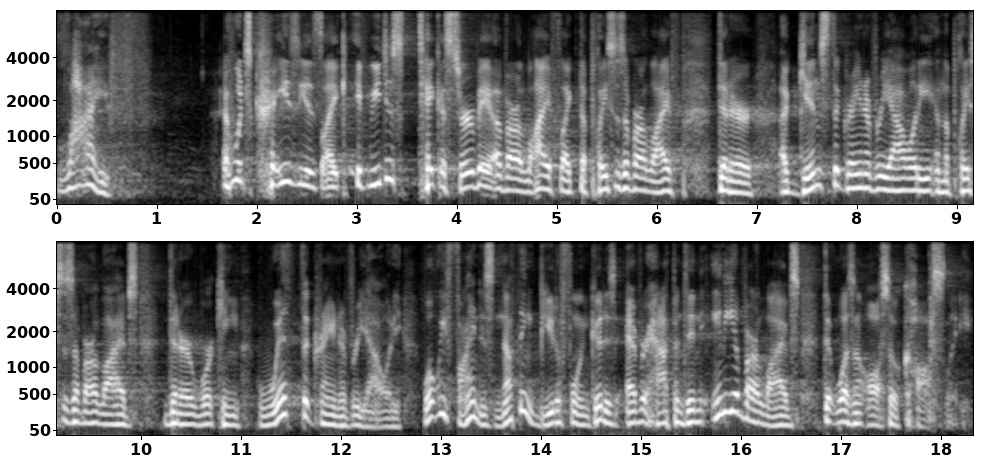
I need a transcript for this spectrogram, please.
life. And what's crazy is like, if we just take a survey of our life, like the places of our life that are against the grain of reality and the places of our lives that are working with the grain of reality, what we find is nothing beautiful and good has ever happened in any of our lives that wasn't also costly,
